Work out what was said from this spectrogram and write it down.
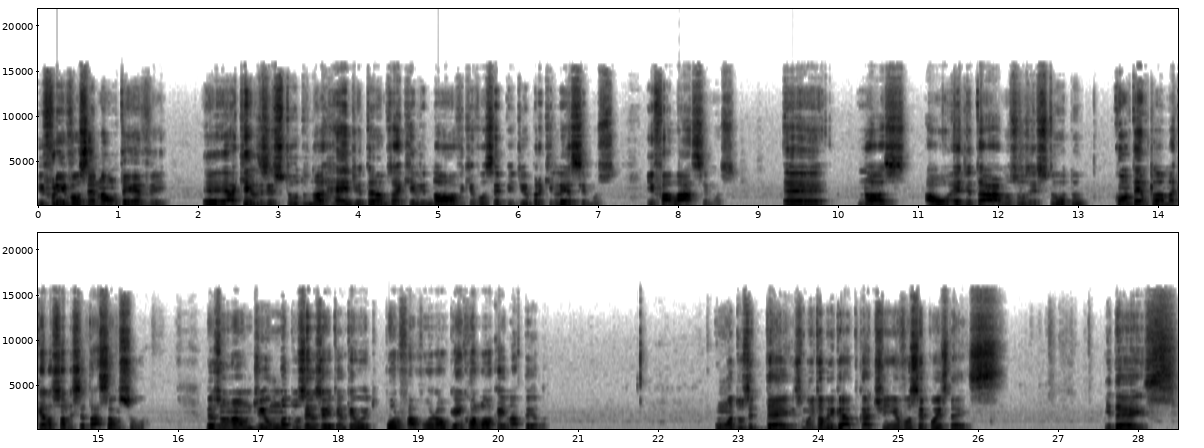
E Free, você não teve é, aqueles estudos, nós reeditamos aquele 9 que você pediu para que lêssemos e falássemos. É, nós, ao editarmos os estudos, contemplamos aquela solicitação sua. Meus irmãos, de 1 a 288, por favor, alguém coloca aí na tela. 1 a 10. Muito obrigado, Catinha, você pôs 10. E 10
